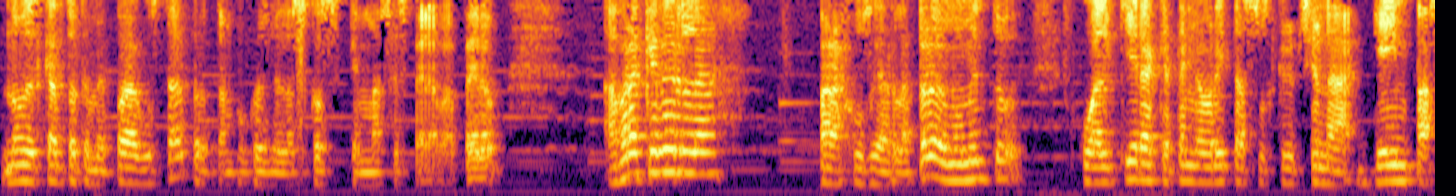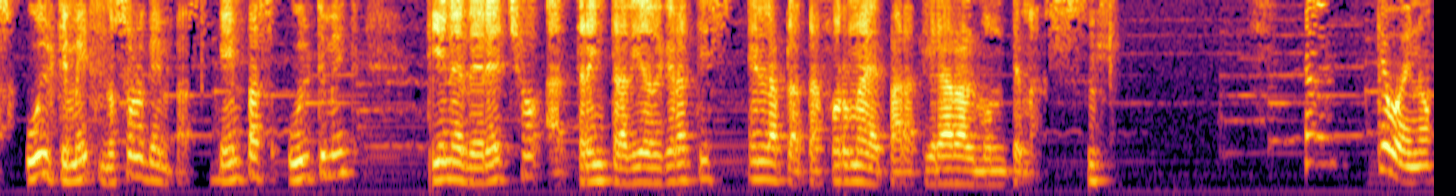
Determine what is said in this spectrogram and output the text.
no descarto que me pueda gustar, pero tampoco es de las cosas que más esperaba. Pero habrá que verla para juzgarla. Pero de momento, cualquiera que tenga ahorita suscripción a Game Pass Ultimate, no solo Game Pass, Game Pass Ultimate tiene derecho a 30 días gratis en la plataforma de Para Tirar al Monte Más. Qué bueno.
